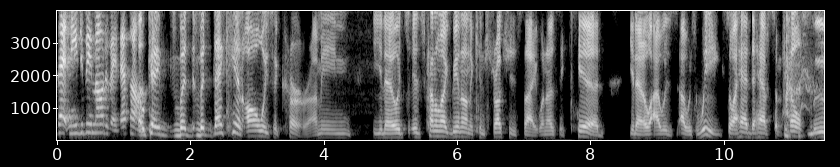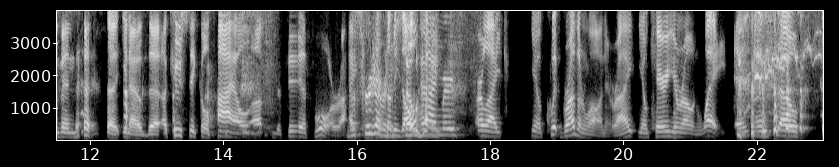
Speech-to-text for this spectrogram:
that need to be motivated. That's all. Okay, but but that can't always occur. I mean, you know, it's it's kind of like being on a construction site. When I was a kid, you know, I was I was weak, so I had to have some help moving the, the you know the acoustical tile up to the fifth floor, right? Those screwdrivers And so these so old timers are like, you know, quit brother-in-law on it, right? You know, carry your own weight, and, and so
